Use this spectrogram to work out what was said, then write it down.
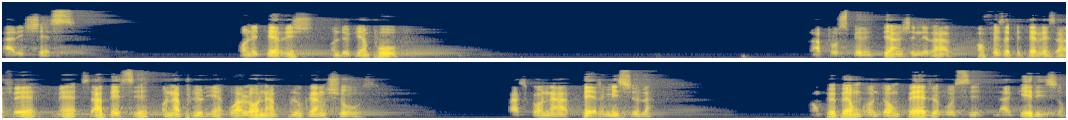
la richesse. On était riche, on devient pauvre. La prospérité en général. On faisait peut-être les affaires, mais ça a baissé, on n'a plus rien, ou alors on n'a plus grand-chose parce qu'on a permis cela. On peut donc perdre aussi la guérison.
